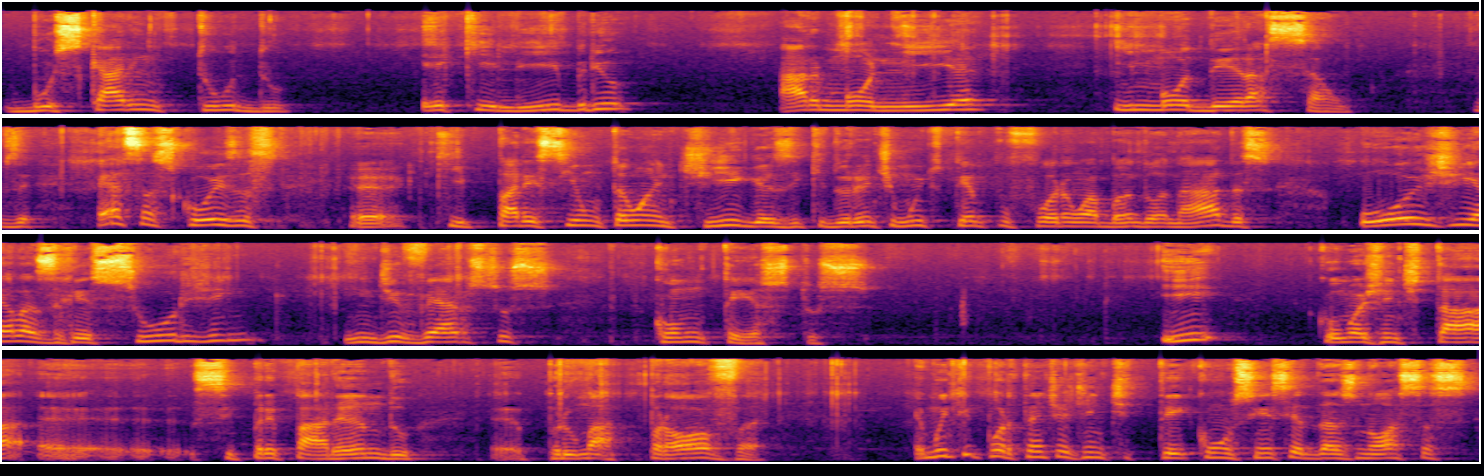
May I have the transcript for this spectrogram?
buscar em tudo equilíbrio, harmonia e moderação. Dizer, essas coisas é, que pareciam tão antigas e que durante muito tempo foram abandonadas, hoje elas ressurgem em diversos contextos. E, como a gente está é, se preparando é, para uma prova, é muito importante a gente ter consciência das nossas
